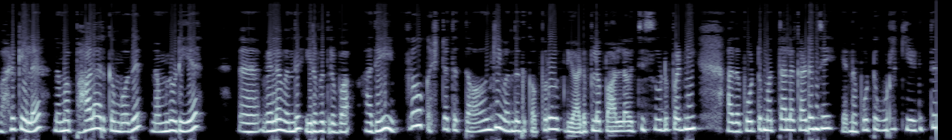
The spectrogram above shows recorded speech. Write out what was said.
வாழ்க்கையில நம்ம பாலா இருக்கும்போது நம்மளுடைய விலை வந்து இருபது ரூபாய் அதே இவ்வளோ கஷ்டத்தை தாங்கி வந்ததுக்கு அப்புறம் இப்படி அடுப்புல பாலில் வச்சு சூடு பண்ணி அதை போட்டு மத்தால கடைஞ்சி எண்ணெய் போட்டு உருக்கி எடுத்து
